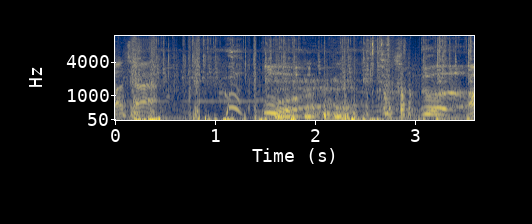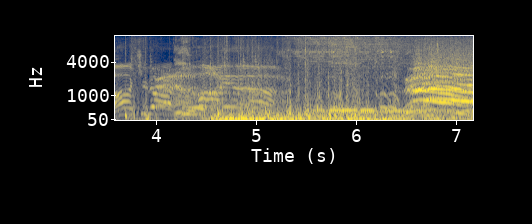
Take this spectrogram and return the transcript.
Attack! Archidons, fire!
